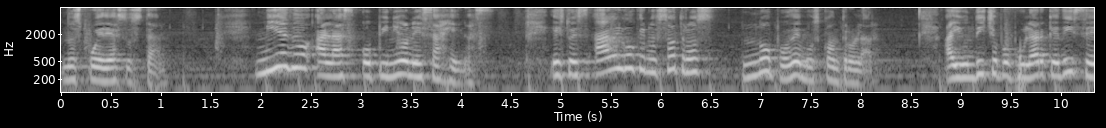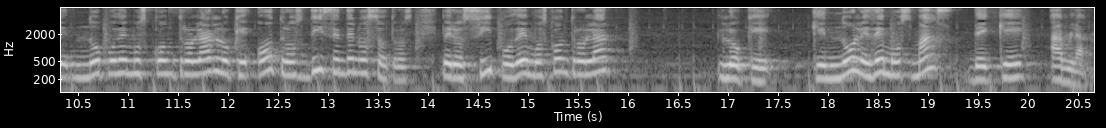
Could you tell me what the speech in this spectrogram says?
nos puede asustar. Miedo a las opiniones ajenas. Esto es algo que nosotros no podemos controlar. Hay un dicho popular que dice, no podemos controlar lo que otros dicen de nosotros, pero sí podemos controlar lo que que no le demos más de qué hablar.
